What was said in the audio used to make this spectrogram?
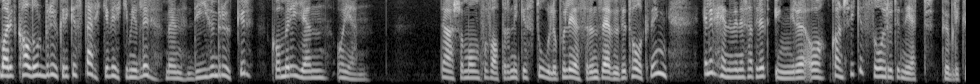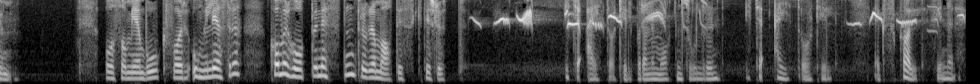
Marit Kallol bruker ikke sterke virkemidler, men de hun bruker, kommer igjen og igjen. Det er som om forfatteren ikke stoler på leserens evne til tolkning, eller henvender seg til et yngre og kanskje ikke så rutinert publikum. Og som i en bok for unge lesere kommer håpet nesten programmatisk til slutt. Ikke ett år til på denne måten, Solrun. Ikke ett år til. Jeg skal finne deg.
